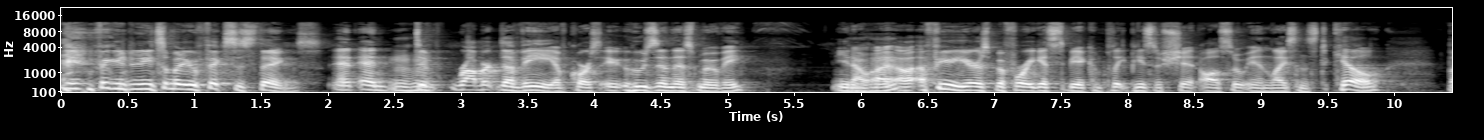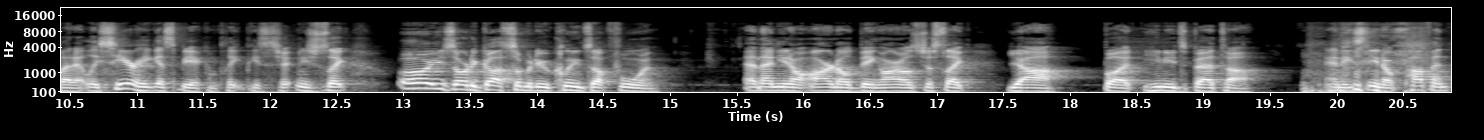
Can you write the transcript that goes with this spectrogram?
you figured you need somebody who fixes things. And and De- Robert Davi, of course, who's in this movie. You know, a, a few years before he gets to be a complete piece of shit, also in License to Kill. But at least here he gets to be a complete piece of shit, and he's just like, oh, he's already got somebody who cleans up for him. And then you know Arnold, being Arnold's just like, yeah, but he needs better, and he's you know puffing.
